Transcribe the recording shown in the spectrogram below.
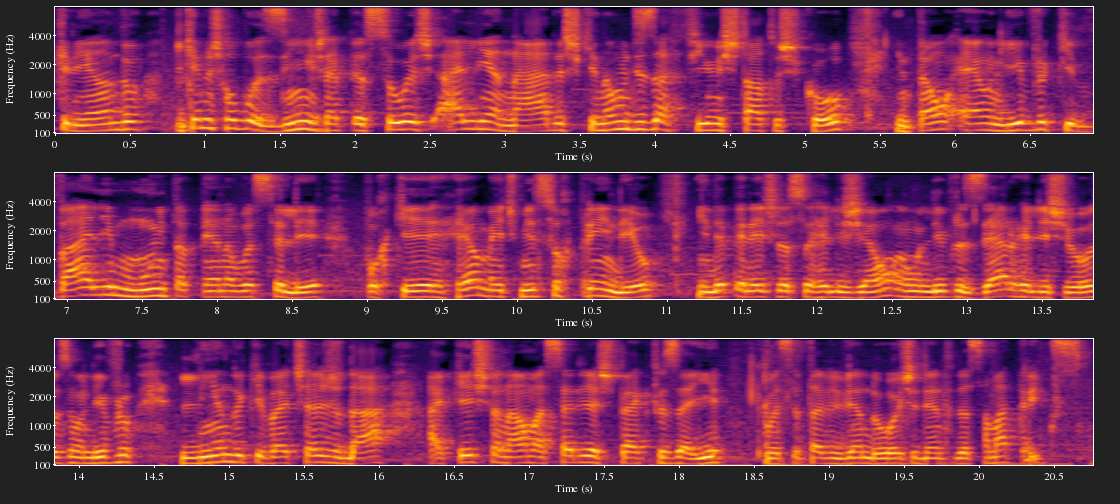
criando pequenos robozinhos, né? Pessoas alienadas que não desafiam o status quo. Então é um livro que vale muito a pena você ler, porque realmente me surpreendeu, independente da sua religião, é um livro zero religioso, é um livro lindo que vai te ajudar a questionar uma série de aspectos aí que você está vivendo hoje dentro dessa Matrix.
